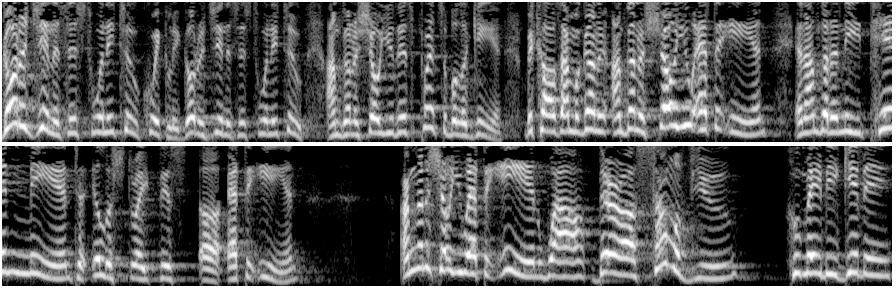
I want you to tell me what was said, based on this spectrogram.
Go to Genesis 22 quickly. Go to Genesis 22. I'm going to show you this principle again because I'm going to, I'm going to show you at the end, and I'm going to need 10 men to illustrate this uh, at the end. I'm going to show you at the end while there are some of you who may be giving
